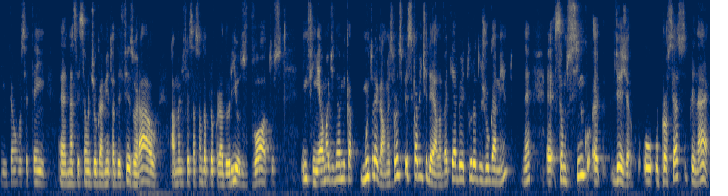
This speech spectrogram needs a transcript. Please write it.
então você tem é, na sessão de julgamento a defesa oral, a manifestação da procuradoria, os votos, enfim, é uma dinâmica muito legal. Mas falando especificamente dela, vai ter abertura do julgamento, né? É, são cinco. É, veja, o, o, processo disciplinar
